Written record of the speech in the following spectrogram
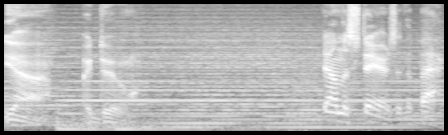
Yeah, I do. Down the stairs in the back.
